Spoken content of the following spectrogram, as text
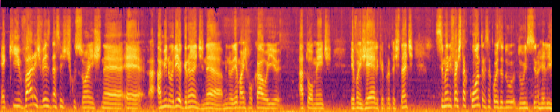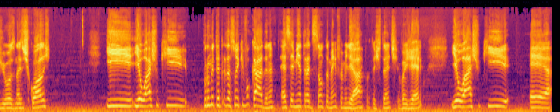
é que várias vezes nessas discussões, né, é, a, a, minoria grande, né, a minoria mais vocal aí atualmente, evangélica e protestante, se manifesta contra essa coisa do, do ensino religioso nas escolas. E, e eu acho que por uma interpretação equivocada, né? Essa é a minha tradição também, familiar, protestante, evangélico. E eu acho que é,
